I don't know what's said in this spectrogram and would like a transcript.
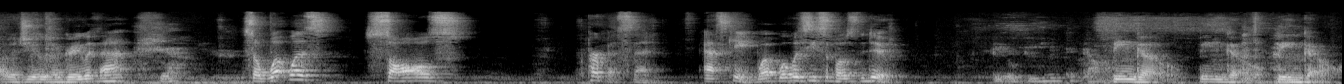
Would you agree with that? Yeah. So, what was Saul's purpose then as king? What, what was he supposed to do? Be obedient to God. Bingo, bingo, bingo.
